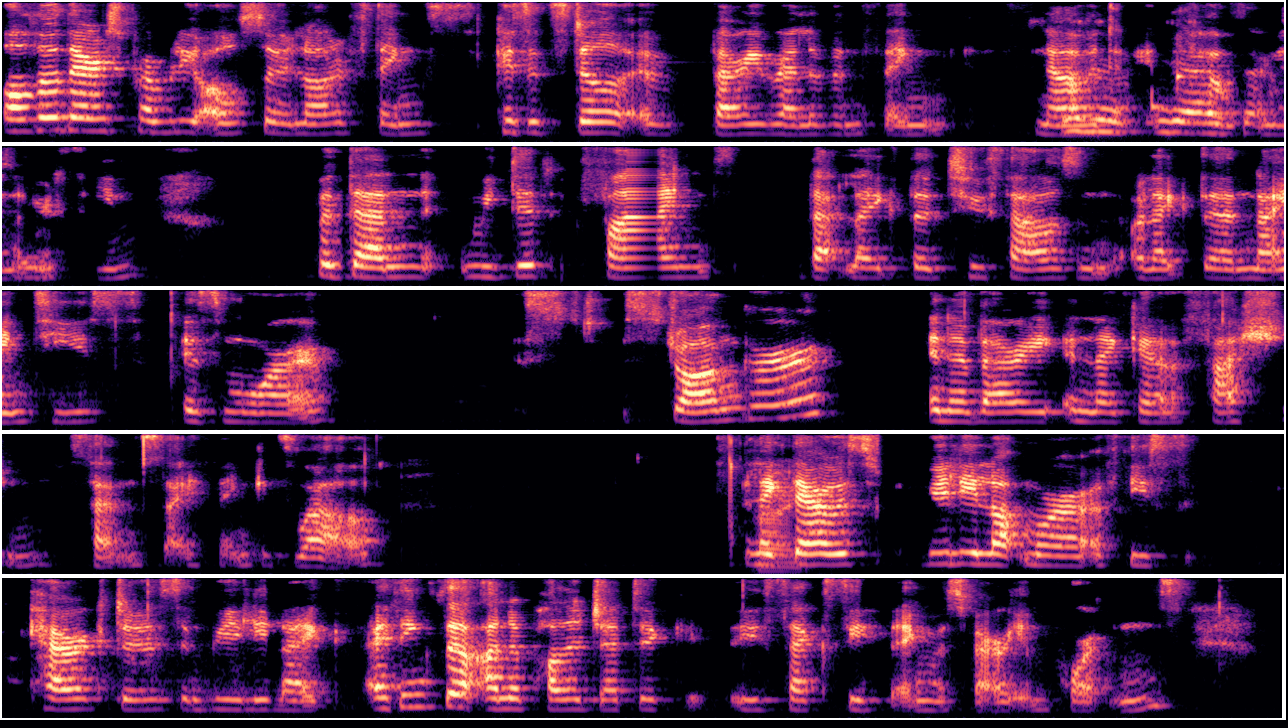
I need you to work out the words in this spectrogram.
Although there's probably also a lot of things because it's still a very relevant thing nowadays mm-hmm. yeah, exactly. scene but then we did find that like the 2000 or like the 90s is more st- stronger in a very in like a fashion sense i think as well like right. there was really a lot more of these characters and really like i think the unapologetic the sexy thing was very important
